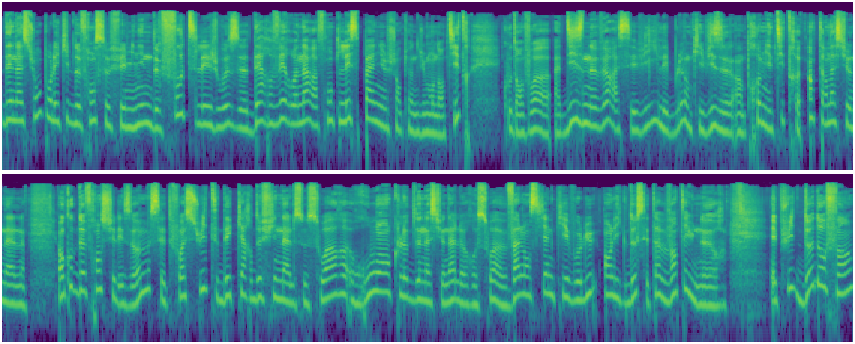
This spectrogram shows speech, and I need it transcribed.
des Nations pour l'équipe de France féminine de foot. Les joueuses d'Hervé Renard affrontent l'Espagne, championne du monde en titre. Coup d'envoi à 19h à Séville. Les Bleus qui visent un premier titre international. En Coupe de France chez les hommes, cette fois suite des quarts de finale ce soir. Rouen, club de national, reçoit Valenciennes qui évolue en Ligue 2. C'est à 21h. Et puis deux dauphins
